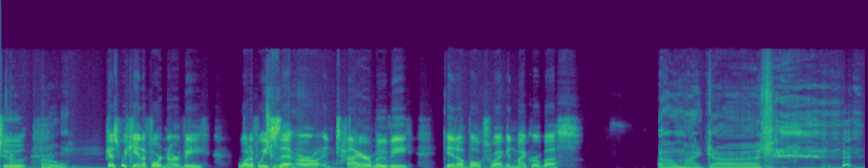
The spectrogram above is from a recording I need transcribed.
to oh. because we can't afford an RV. What if we True. set our entire movie in a Volkswagen microbus? Oh my god.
